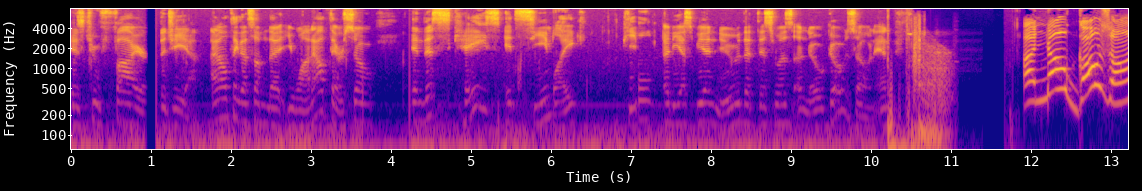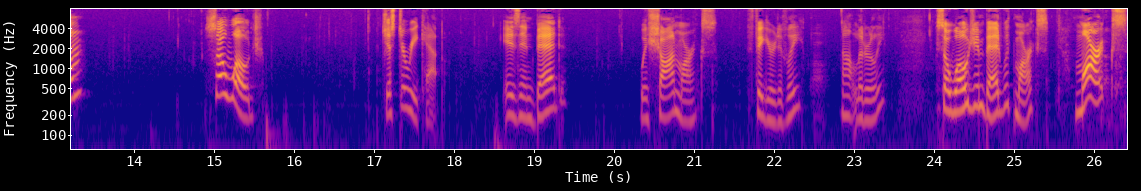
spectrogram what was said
is to fire the GM. I don't think that's something that you want out there. So in this case, it seemed like people at ESPN knew that this was a no-go zone. And A no go zone. So Woj, just to recap, is in bed with Sean Marks, figuratively, not literally. So Woj in bed with Marks. Marks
